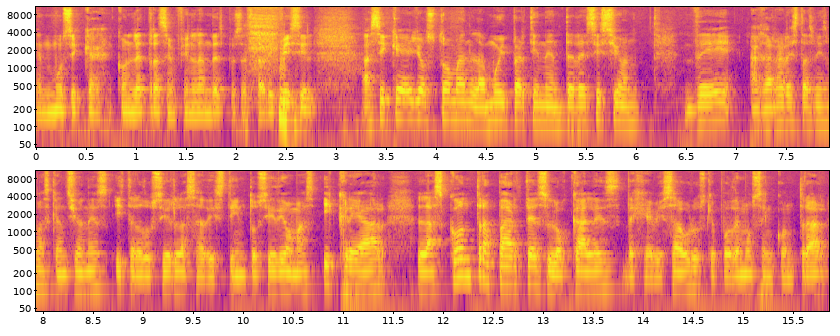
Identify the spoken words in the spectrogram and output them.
en música con letras en finlandés, pues está difícil. Así que ellos toman la muy pertinente decisión de agarrar estas mismas canciones y traducirlas a distintos idiomas y crear las contrapartes locales de Heavisaurus que podemos encontrar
